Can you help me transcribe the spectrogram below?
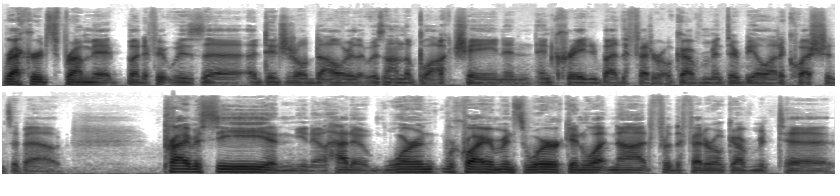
records from it. But if it was a, a digital dollar that was on the blockchain and, and created by the federal government, there'd be a lot of questions about privacy and you know how to warrant requirements work and whatnot for the federal government to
